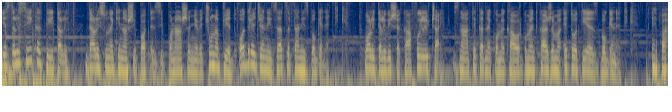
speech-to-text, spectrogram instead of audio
Jeste li se ikad pitali da li su neki naši potezi, ponašanje već unaprijed određeni i zacrtani zbog genetike? Volite li više kafu ili čaj? Znate kad nekome kao argument kažemo, e to ti je zbog genetike. E pa,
